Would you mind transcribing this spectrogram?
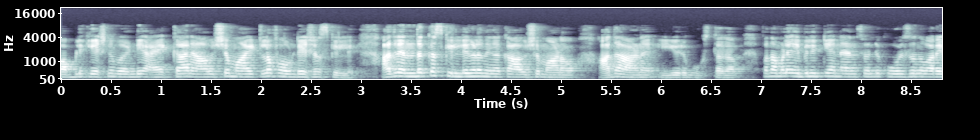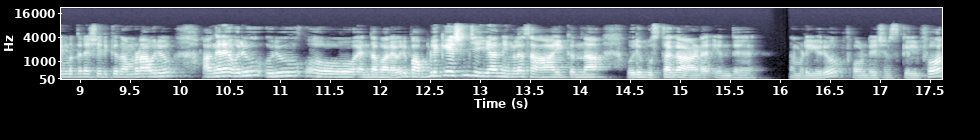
പബ്ലിക്കേഷന് വേണ്ടി അയക്കാൻ ആവശ്യമായിട്ടുള്ള ഫൗണ്ടേഷൻ സ്കില്ല് അതിന് എന്തൊക്കെ സ്കില്ലുകൾ നിങ്ങൾക്ക് ആവശ്യമാണോ അതാണ് ഈ ഒരു പുസ്തകം. അപ്പോൾ നമ്മൾ എബിലിറ്റി എൻഹാൻസ്മെന്റ് കോഴ്സ് എന്ന് പറയുമ്പോൾ തന്നെ ശരിക്കും നമ്മുടെ ആ ഒരു അങ്ങനെ ഒരു ഒരു എന്താ പറയുക ഒരു പബ്ലിക്കേഷൻ ചെയ്യാൻ നിങ്ങളെ സഹായിക്കുന്ന ഒരു പുസ്തകമാണ് എന്ത്? നമ്മുടെ ഈ ഒരു foundation skill for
